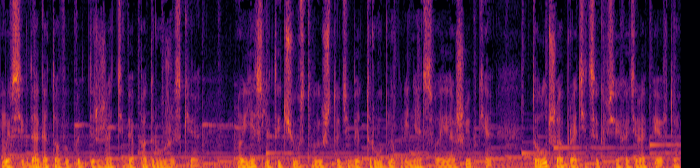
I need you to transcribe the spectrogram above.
Мы всегда готовы поддержать тебя по-дружески, но если ты чувствуешь, что тебе трудно принять свои ошибки, то лучше обратиться к психотерапевту,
